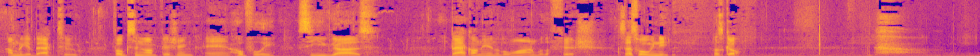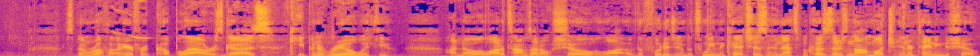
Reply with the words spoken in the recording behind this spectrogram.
I'm going to get back to focusing on fishing and hopefully see you guys back on the end of the line with a fish because that's what we need. Let's go. It's been rough out here for a couple hours, guys. Keeping it real with you. I know a lot of times I don't show a lot of the footage in between the catches, and that's because there's not much entertaining to show.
